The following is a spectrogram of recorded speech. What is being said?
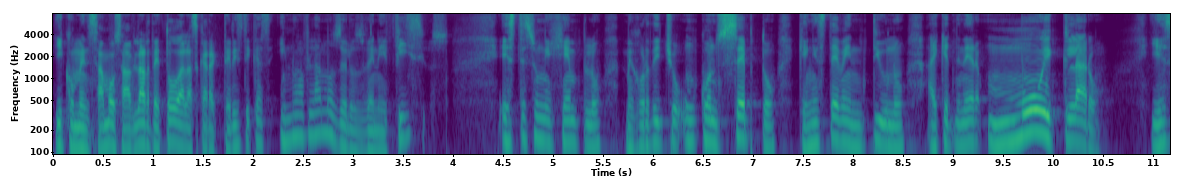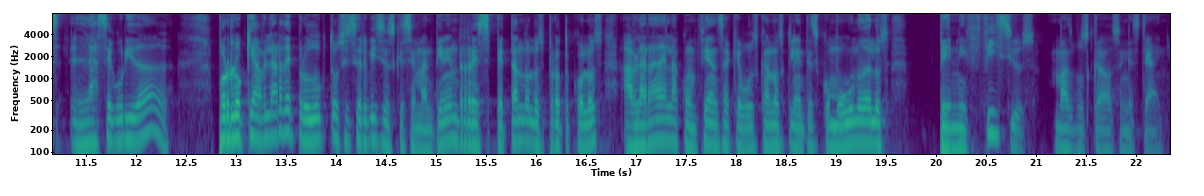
y comenzamos a hablar de todas las características y no hablamos de los beneficios. Este es un ejemplo, mejor dicho, un concepto que en este 21 hay que tener muy claro y es la seguridad. Por lo que hablar de productos y servicios que se mantienen respetando los protocolos hablará de la confianza que buscan los clientes como uno de los beneficios más buscados en este año.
